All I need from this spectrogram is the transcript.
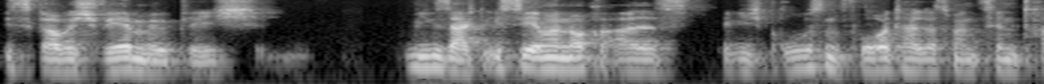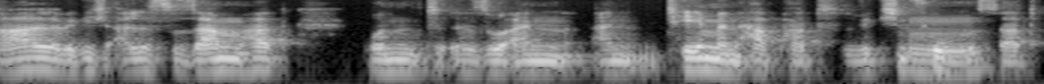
ist, glaube ich, schwer möglich. Wie gesagt, ich sehe immer noch als wirklich großen Vorteil, dass man zentral wirklich alles zusammen hat und äh, so ein, ein Themenhub hat, wirklich einen mhm. Fokus hat.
